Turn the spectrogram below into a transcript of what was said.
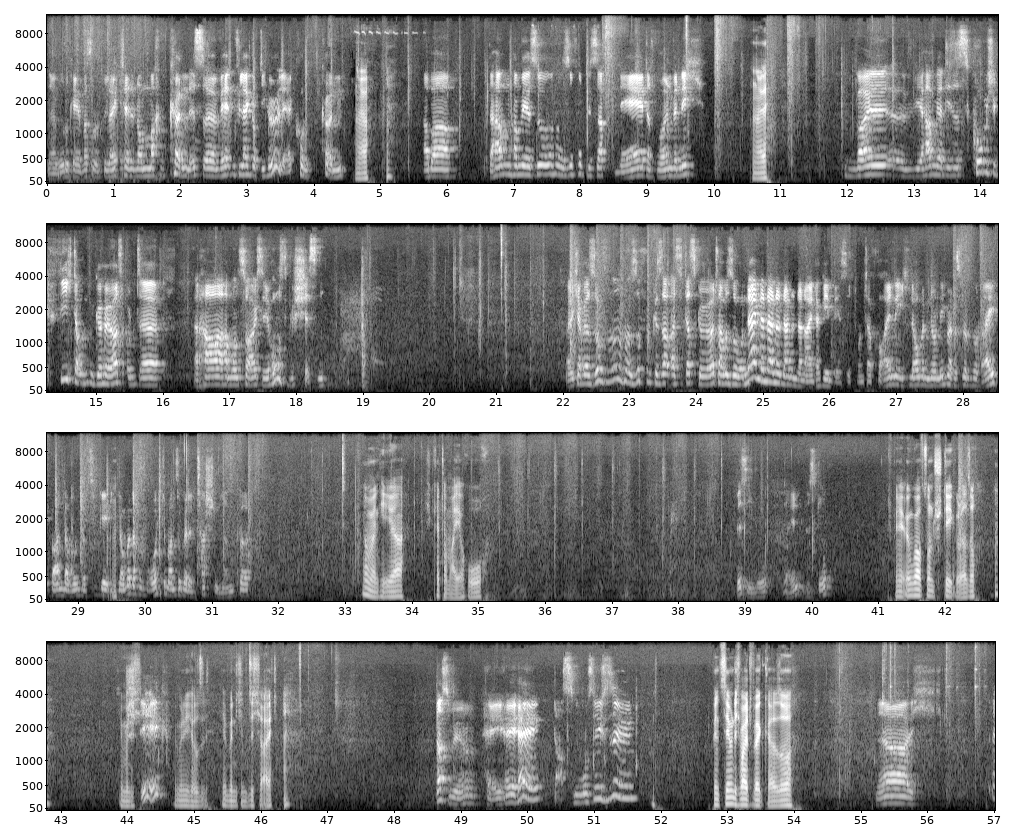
Na gut, okay, was wir vielleicht hätte noch machen können, ist, äh, wir hätten vielleicht noch die Höhle erkunden können. Ja, Aber da haben, haben wir so sofort gesagt, nee, das wollen wir nicht. ne, Weil äh, wir haben ja dieses komische Viech da unten gehört und äh, aha, haben uns so Angst in die Hose geschissen. Weil ich habe ja so, sofort gesagt, als ich das gehört habe, so, nein, nein, nein, nein, nein, nein, nein, da gehen wir jetzt nicht runter. Vor allen Dingen, ich glaube noch nicht mal, dass wir bereit waren, da runter zu gehen. Ich glaube, dafür bräuchte man sogar eine Taschenlampe. wenn hier, ich kletter mal hier hoch. Wissen du? Da hinten bist du. Ich bin hier irgendwo auf so einem Steg oder so. Hier bin ich, hier bin ich, aus- hier bin ich in Sicherheit. Das wäre. Hey, hey, hey, das muss ich sehen. Ich bin ziemlich weit weg, also Ja, ich.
